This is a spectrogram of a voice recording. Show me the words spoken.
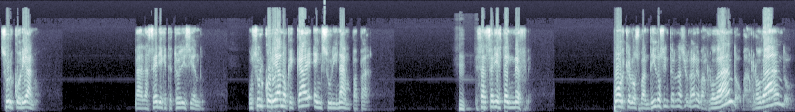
surcoreano. La, la serie que te estoy diciendo. Un surcoreano que cae en Surinam, papá. Esa serie está en Netflix. Porque los bandidos internacionales van rodando, van rodando.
